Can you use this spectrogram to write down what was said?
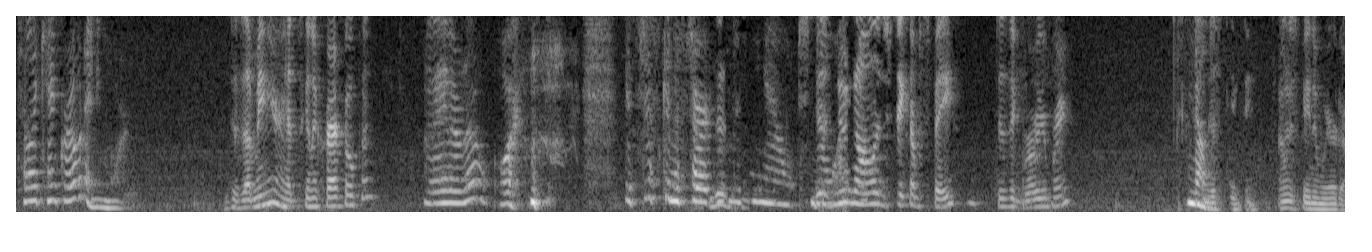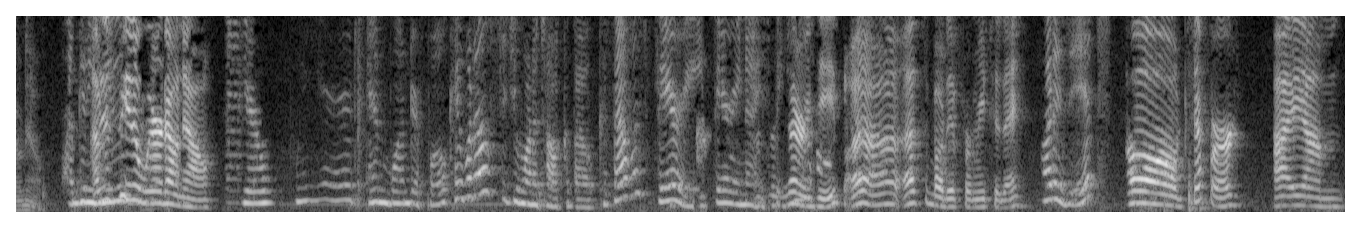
till I can't grow it anymore. Does that mean your head's gonna crack open? I don't know. Or it's just going to start Does- oozing out. Does No, new I- knowledge take up space? Does it grow your brain? no. I'm just teasing. I'm just being a weirdo now. I'm going to I'm just being a weirdo now. You're weird and wonderful. Okay, what else did you want to talk about? Because that was very, very nice. This is But very you know, deep. Uh, that's about it for me today. What is it? Oh, except for I um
